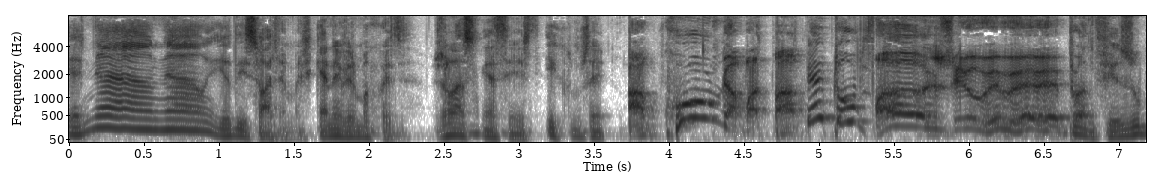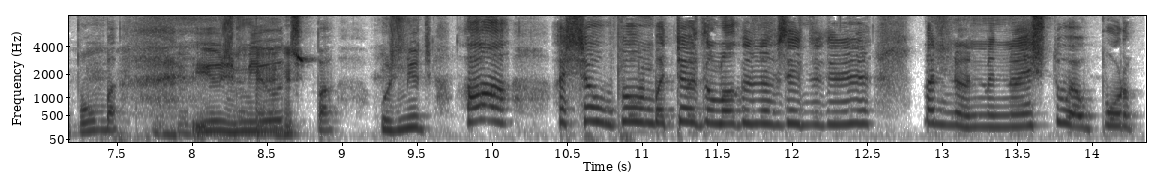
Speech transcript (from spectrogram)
E eles, não, não. E eu disse: Olha, mas querem ver uma coisa? Já lá se conhecem isto. E comecei: Acuna Matata, é tão fácil. Pronto, fiz o Pumba e os miúdos, pá. Os miúdos, ah, achou o Pumba todo logo. não sei, Mas não, mas não és tu, é o porco.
